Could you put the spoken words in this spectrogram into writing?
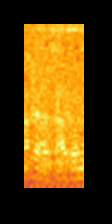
మాట్లాడారు సార్ ఫోన్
